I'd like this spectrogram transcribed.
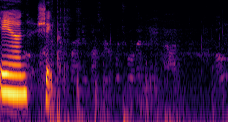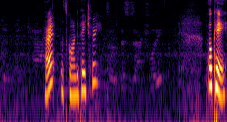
and shape. Alright, let's go on to page three. Okay,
